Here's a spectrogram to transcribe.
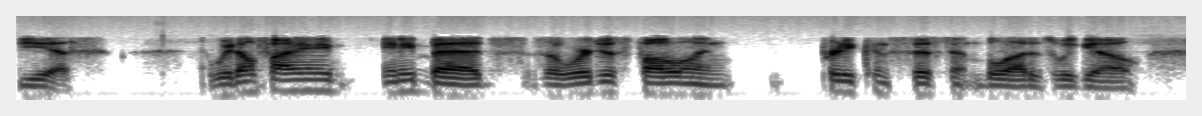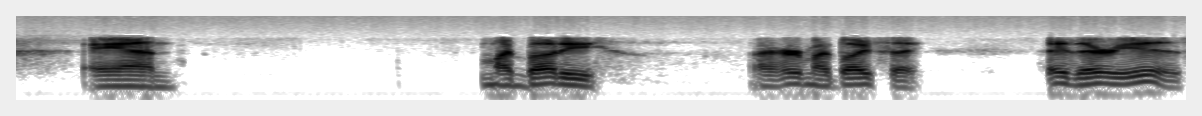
Yes. We don't find any any beds, so we're just following pretty consistent blood as we go. And my buddy, I heard my buddy say, "Hey, there he is."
